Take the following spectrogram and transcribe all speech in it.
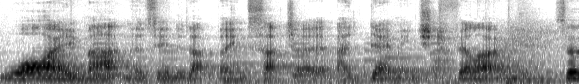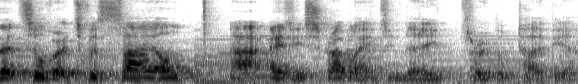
why Martin has ended up being such a, a damaged fellow. So that silver, it's for sale, uh, as is Scrublands indeed, through Booktopia.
